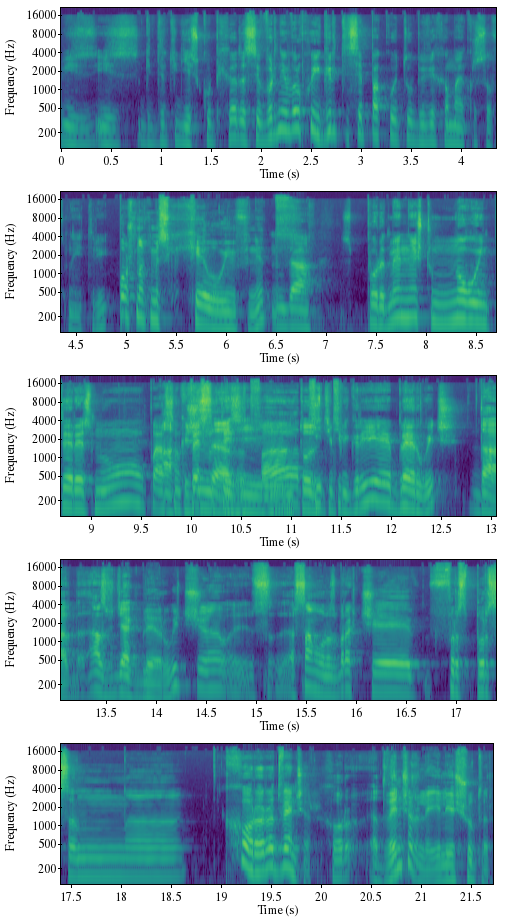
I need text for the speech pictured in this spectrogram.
из, из, дето ги изкупиха, да се върне върху игрите все пак, които обявиха Microsoft на E3. Почнахме с Halo Infinite. Да. Според мен нещо много интересно, аз съм фен на тези, това, този ти, тип ти... игри, е Blair Witch. Да, аз видях Blair Witch, аз само разбрах, че е first person Хорър адвенчър. Хор... Адвенчър ли или е шутър?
